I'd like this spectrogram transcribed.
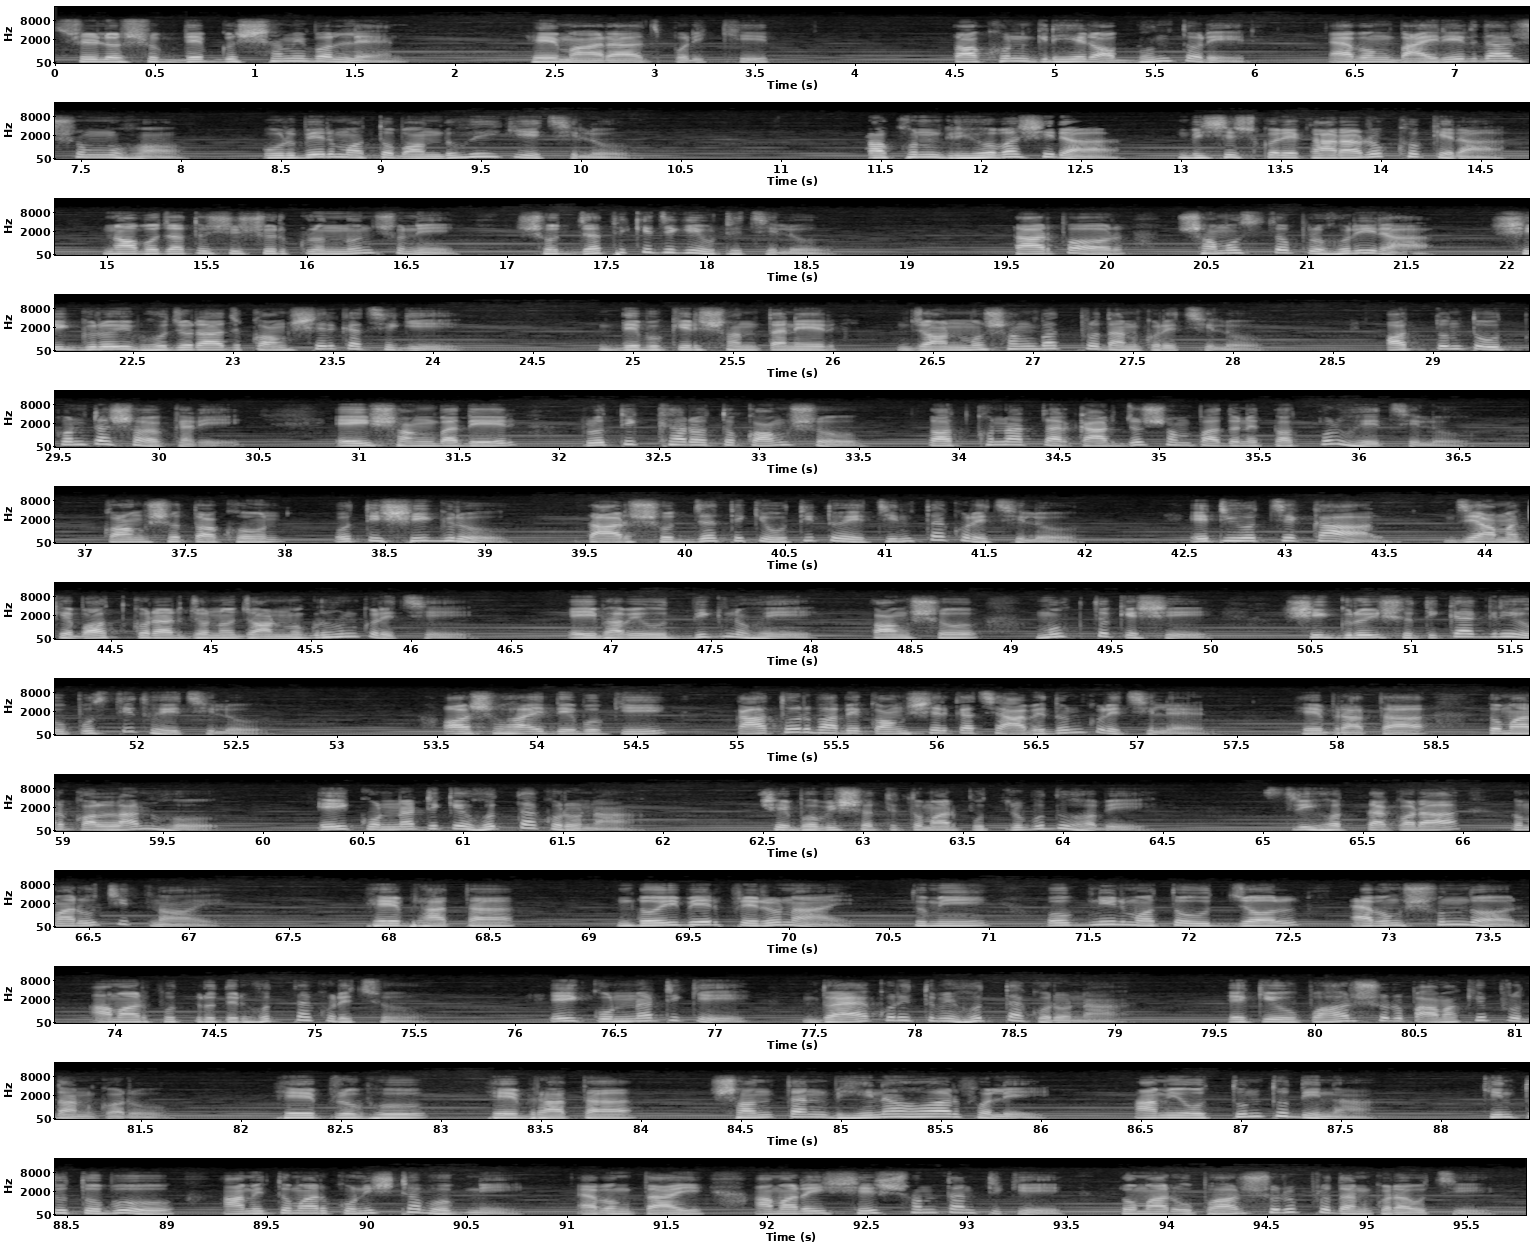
শ্রীল সুখদেব গোস্বামী বললেন, হে মহারাজ পরীক্ষিত, তখন গৃহের অভ্যন্তরের এবং বাইরের দ্বারসমূহ পূর্বের মতো বন্ধ হয়ে গিয়েছিল। তখন গৃহবাসীরা, বিশেষ করে কারারক্ষকেরা, নবজাত শিশুর ক্রন্দন শুনে শয্যা থেকে জেগে উঠেছিল। তারপর সমস্ত প্রহরীরা শীঘ্রই ভোজরাজ কংসের কাছে গিয়ে দেবকীর সন্তানের জন্ম সংবাদ প্রদান করেছিল। অত্যন্ত উৎকণ্ঠা সহকারে। এই সংবাদের প্রতীক্ষারত কংস তৎক্ষণাৎ তার কার্য সম্পাদনে তৎপর হয়েছিল। কংস তখন অতি শীঘ্র তার শয্যা থেকে অতীত হয়ে চিন্তা করেছিল, এটি হচ্ছে কাল যে আমাকে বধ করার জন্য জন্মগ্রহণ করেছে। এইভাবে উদ্বিগ্ন হয়ে কংস মুক্তকেশে শীঘ্রই সতিকাগৃহে উপস্থিত হয়েছিল। অসহায় দেবকী কাতরভাবে কংসের কাছে আবেদন করেছিলেন। হে ভ্রাতা, তোমার কল্যাণ হোক। এই কন্যাটিকে হত্যা করো না। সে ভবিষ্যতে তোমার পুত্রবধূ হবে। স্ত্রী হত্যা করা তোমার উচিত নয়। হে ভ্রাতা, দৈবের প্রেরণায় তুমি অগ্নির মতো উজ্জ্বল এবং সুন্দর আমার পুত্রদের হত্যা করেছ। এই কন্যাটিকে দয়া করে তুমি হত্যা করো না। একে উপহারস্বরূপ আমাকে প্রদান করো। হে প্রভু, হে ভ্রাতা সন্তান বিহীনা হওয়ার ফলে আমি অত্যন্ত দীনা। কিন্তু তবু আমি তোমার কনিষ্ঠা ভগ্নী, এবং তাই আমার এই শেষ সন্তানটিকে তোমার উপহারস্বরূপ প্রদান করা উচিত।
